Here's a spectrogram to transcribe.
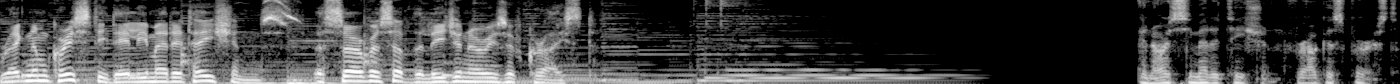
Regnum Christi Daily Meditations, the service of the Legionaries of Christ. An RC Meditation for August 1st,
